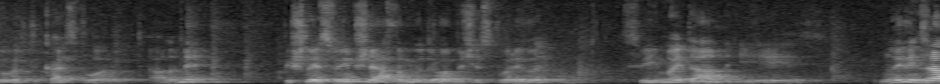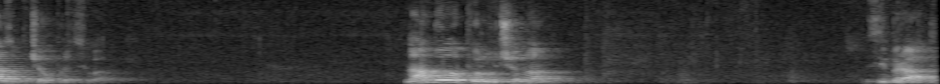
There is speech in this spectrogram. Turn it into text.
ту вертикаль створювати. Але ми пішли своїм шляхом і в Дрогобичі створили свій майдан, і, ну, і він зразу почав працювати. Нам було поручено зібрати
